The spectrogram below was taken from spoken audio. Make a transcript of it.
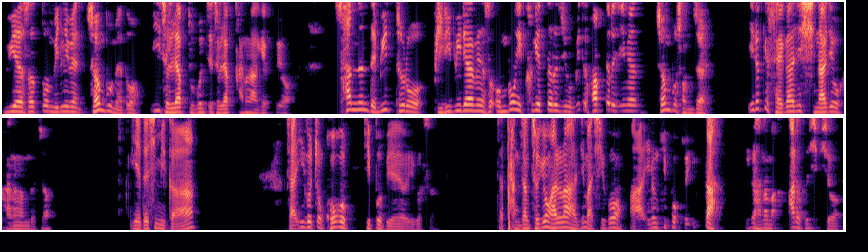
위에서 또 밀리면 전부 매도 이 전략 두 번째 전략 가능하겠고요 샀는데 밑으로 비리비리하면서 음봉이 크게 떨어지고 밑으로 확 떨어지면 전부 손절. 이렇게 세 가지 시나리오가 가능한 거죠. 이해되십니까? 자, 이거 좀 고급 기법이에요, 이것은. 자, 당장 적용할라 하지 마시고, 아, 이런 기법도 있다. 이거 하나만 알아두십시오.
